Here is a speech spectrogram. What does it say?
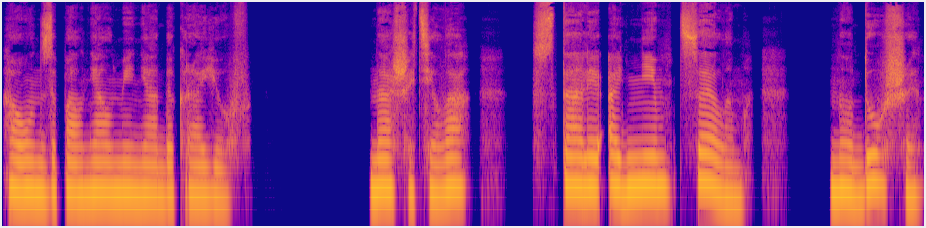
а он заполнял меня до краев. Наши тела стали одним целым, но души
